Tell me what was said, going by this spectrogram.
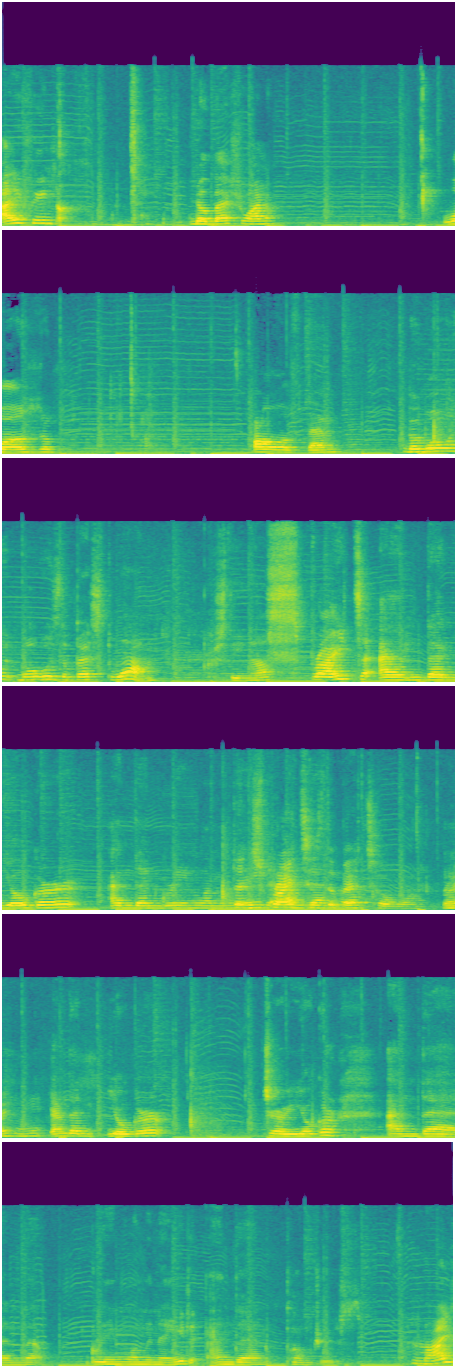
I think the best one was all of them. But what was, what was the best one, Christina? Sprite and then yogurt and then green lemonade. Then Sprite is then- the better one, right? Mhm. And then yogurt, cherry yogurt, and then green lemonade, and then plum juice. My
